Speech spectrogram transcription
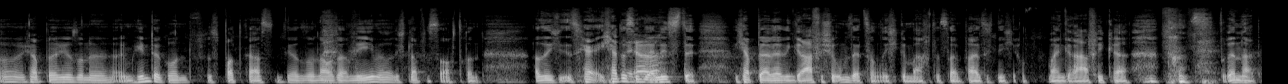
Äh, ich habe ja hier so eine, im Hintergrund fürs Podcast sind ja so lauter Meme und ich glaube, das ist auch drin. Also ich, ich hatte es Ja. in der Liste. Ich habe da die grafische Umsetzung nicht gemacht, deshalb weiß ich nicht, ob mein Grafiker das drin hat.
